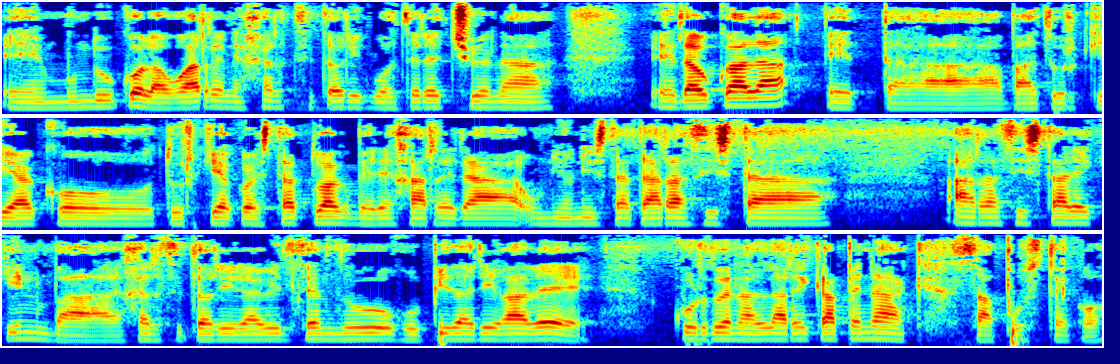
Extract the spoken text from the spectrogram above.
e, munduko laugarren ejertzitorik boteretsuena e, daukala eta ba, Turkiako, Turkiako estatuak bere jarrera unionista eta arrazista arrazistarekin ba, ejertzitori erabiltzen du gupidari gabe kurduen aldarrikapenak zapusteko.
